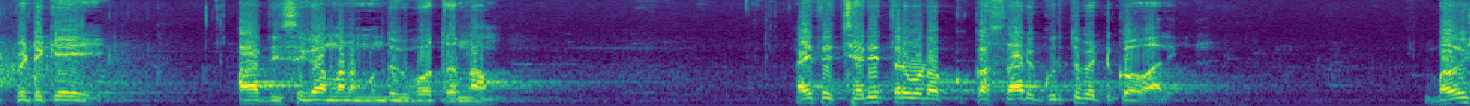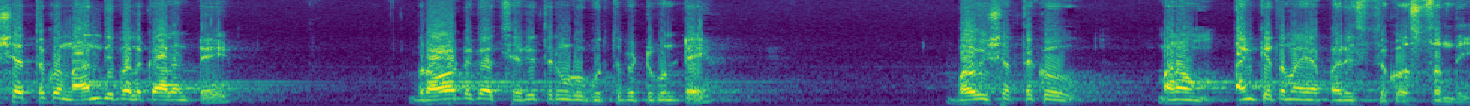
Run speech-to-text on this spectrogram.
ఇప్పటికే ఆ దిశగా మనం ముందుకు పోతున్నాం. అయితే చరిత్ర కూడా ఒక్కొక్కసారి గుర్తుపెట్టుకోవాలి. భవిష్యత్తుకు నాంది పలకాలంటే బ్రాడ్గా చరిత్రను కూడా గుర్తుపెట్టుకుంటే భవిష్యత్తుకు మనం అంకితమయ్యే పరిస్థితికి వస్తుంది.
